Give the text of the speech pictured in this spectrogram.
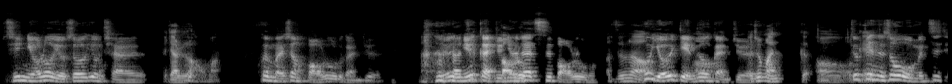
其实牛肉有时候用起来比较老嘛，会蛮像宝路的感觉。你会感觉你在吃宝路，真的会有一点那种感觉，就蛮哦，就变成说我们自己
